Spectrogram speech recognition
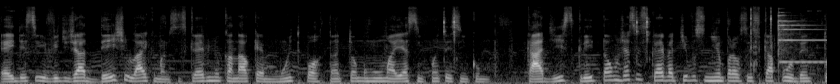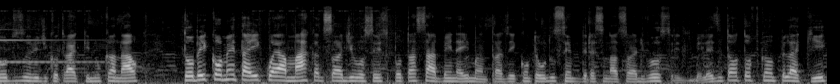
é, desse vídeo, já deixa o like, mano. Se inscreve no canal que é muito importante. Tamo rumo aí a 55k de inscritos. Então já se inscreve, ativa o sininho pra vocês ficar por dentro de todos os vídeos que eu trago aqui no canal. Também comenta aí qual é a marca do celular de vocês, pra eu tá sabendo aí, mano. Trazer conteúdo sempre direcionado ao celular de vocês, beleza? Então eu tô ficando por aqui.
